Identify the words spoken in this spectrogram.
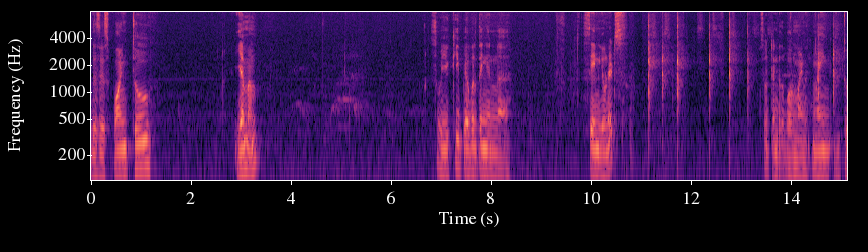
this is 0.2 mm. So, you keep everything in uh, same units. So, 10 to the power minus 9 into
